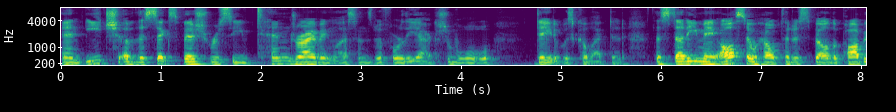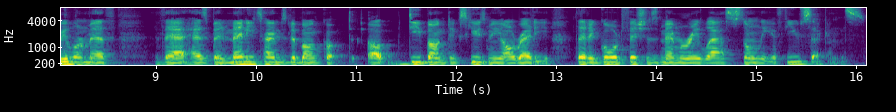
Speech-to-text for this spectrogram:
and each of the six fish received 10 driving lessons before the actual data was collected. The study may also help to dispel the popular myth that has been many times debunked, uh, debunked, excuse me, already, that a goldfish's memory lasts only a few seconds.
